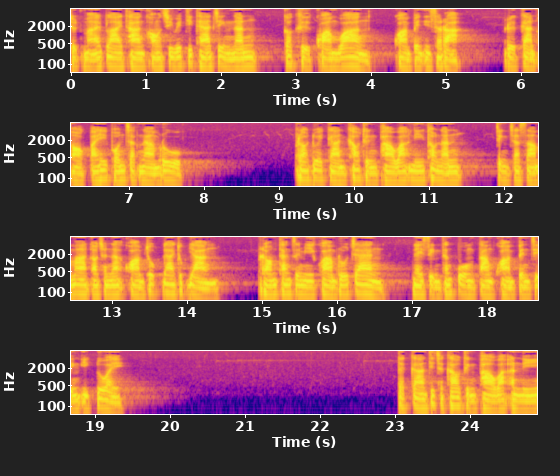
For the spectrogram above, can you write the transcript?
จุดหมายปลายทางของชีวิตที่แท้จริงนั้น ก็คือความว่าง ความเป็นอิสระ หรือการออกไปให้พ้นจากนามรูป เพราะด้วยการเข้าถึงภาวะนี้เท่านั้น จึงจะสามารถเอาชนะความทุกข์ได้ทุกอย่าง พร้อมทั้งจะมีความรู้แจ้งในสิ่งทั้งปวงตามความเป็นจริงอีกด้วย แต่การที่จะเข้าถึงภาวะอันนี้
